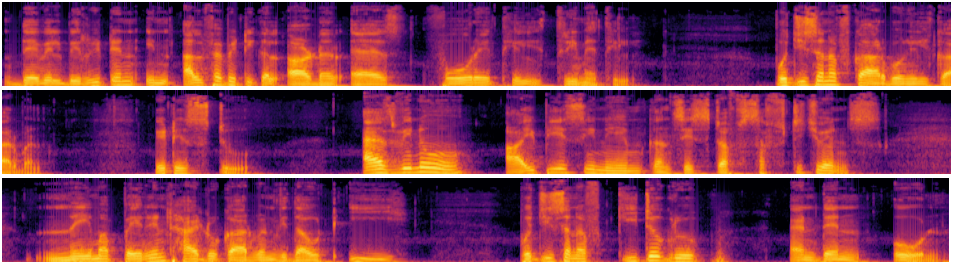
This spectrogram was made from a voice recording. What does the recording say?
they will be written in alphabetical order as 4-ethyl 3-methyl. Position of carbonyl carbon it is 2. As we know, IUPAC name consists of substituents, name a parent hydrocarbon without E, position of keto group, and then own.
